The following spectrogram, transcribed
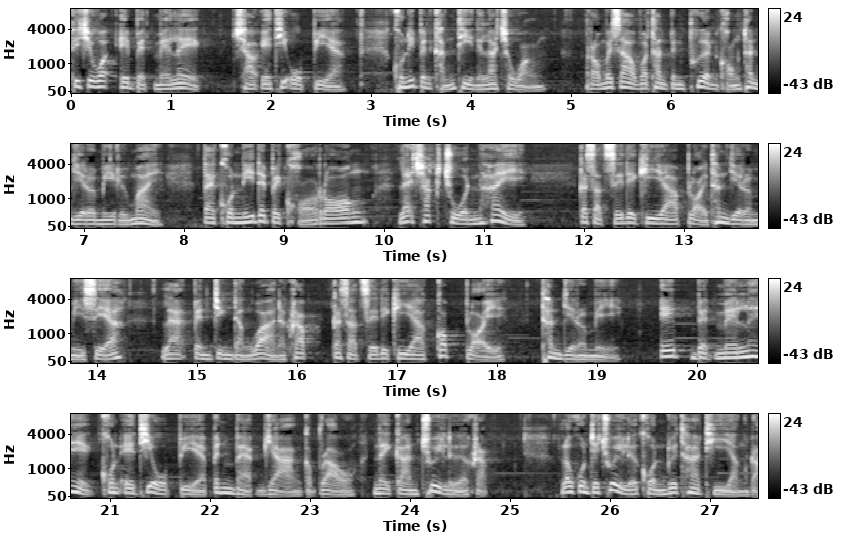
ที่ชื่อว่าเอเบตเมเลกชาวเอธิโอเปีย คนนี้เป็นขันทีในราชวัง เราไม่ทราบว่าท่านเป็นเพื่อนของท่านเยเรมีหรือไม่ แต่คนนี้ได้ไปขอร้อง และชักชวนให้กษัตริย์เซเดคียาปล่อยท่านเยเรมีเสีย และเป็นจริงดังว่านะครับ กษัตริย์เซเดคียาก็ปล่อยท่านเยเรมีเอเบตเมเลกคนเอธิโอเปียเป็นแบบอย่างกับเราในการช่วยเหลือครับ เราควรจะช่วยเหลือคนด้วยท่าทีอย่างไร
